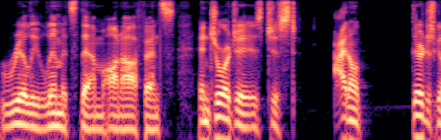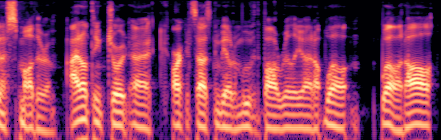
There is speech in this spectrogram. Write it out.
really limits them on offense. And Georgia is just, I don't, they're just going to smother them. I don't think Georgia, uh, Arkansas is going to be able to move the ball really well, well at all.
